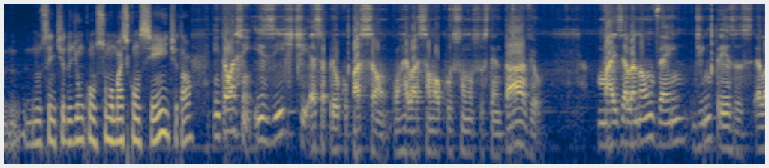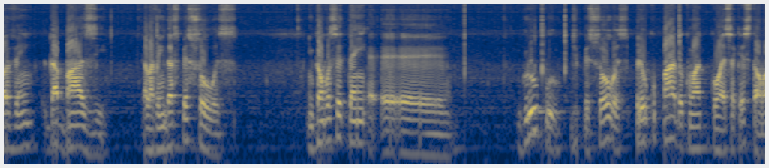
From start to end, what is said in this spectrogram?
no sentido de um consumo mais consciente e tal. Então, assim, existe essa preocupação com relação ao consumo sustentável, mas ela não vem de empresas, ela vem da base, ela vem das pessoas. Então você tem é, é, é, grupo de pessoas preocupado com, com essa questão.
